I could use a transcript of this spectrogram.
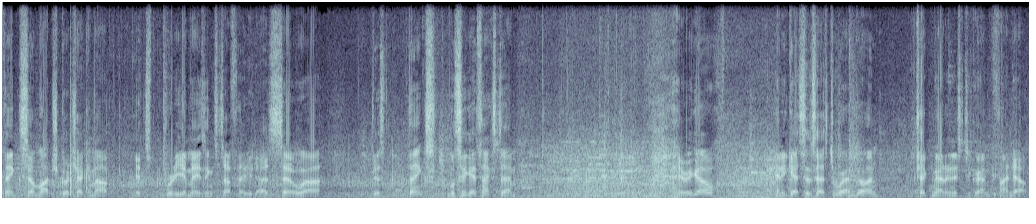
thanks so much. Go check him out. It's pretty amazing stuff that he does. So uh, just thanks. We'll see you guys next time. Here we go. Any guesses as to where I'm going? Check me out on Instagram to find out.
